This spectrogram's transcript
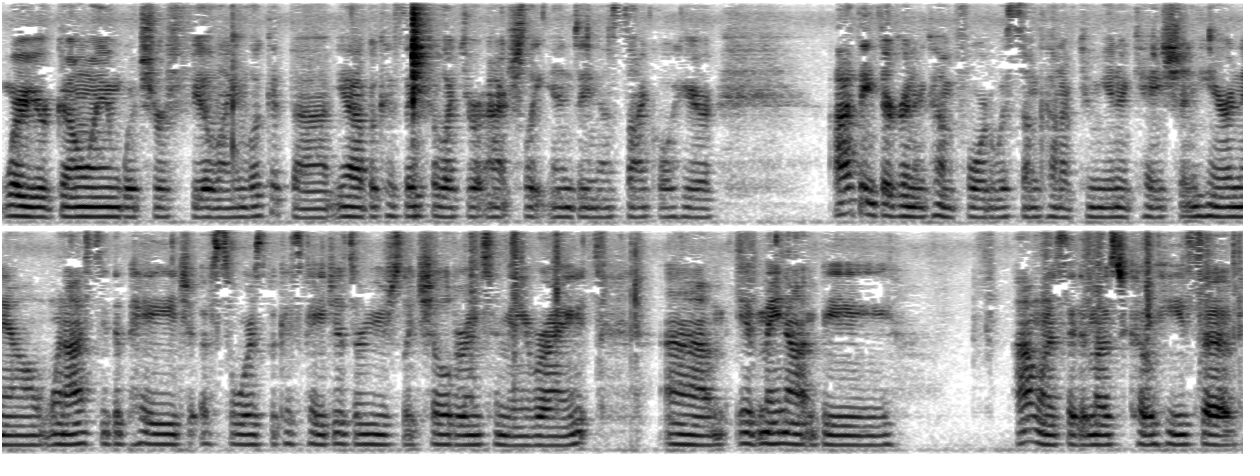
where you're going, what you're feeling. Look at that. Yeah, because they feel like you're actually ending a cycle here. I think they're going to come forward with some kind of communication here. Now, when I see the page of swords, because pages are usually children to me, right? Um, it may not be, I want to say the most cohesive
